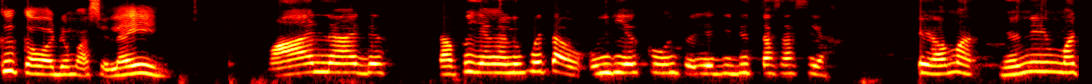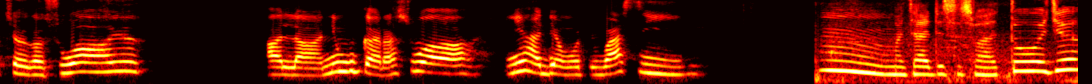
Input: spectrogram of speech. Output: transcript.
Ke kau ada maksud lain? Mana ada. Tapi jangan lupa tahu, undi aku untuk jadi duta sasiah. Eh, Ahmad, yang ni macam rasuah je. Alah, ni bukan rasuah. Ni hadiah motivasi. Hmm, macam ada sesuatu je.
